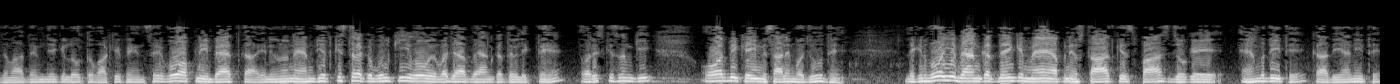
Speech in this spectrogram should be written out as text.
جماعت احمدیہ کے لوگ تو واقف ہیں ان سے، وہ اپنی بیت کا یعنی انہوں نے احمدیت کس طرح قبول کی، وہ وجہ بیان کرتے ہوئے لکھتے ہیں، اور اس قسم کی اور بھی کئی مثالیں موجود ہیں۔ لیکن وہ یہ بیان کرتے ہیں کہ میں اپنے استاد کے پاس، جو کہ احمدی تھے، قادیانی تھے،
